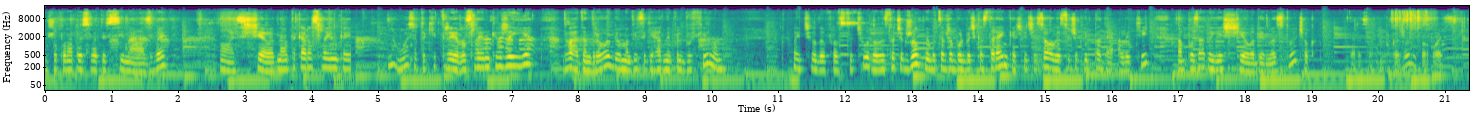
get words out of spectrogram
Мушу понаписувати всі назви. Ось ще одна така рослинка. Ну, ось отакі три рослинки вже є. Два дендробіума, дивіться, який гарний бульбофілум. Ой, чудо, просто чудо. Листочок жовтне, бо це вже бульбочка старенька, швидше всього листочок відпаде. Але ті, там позаду є ще один листочок. Зараз я вам покажу його. Ось.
